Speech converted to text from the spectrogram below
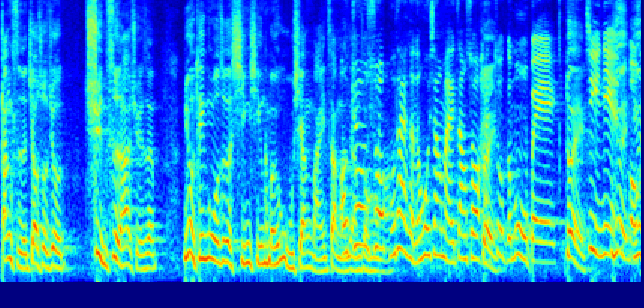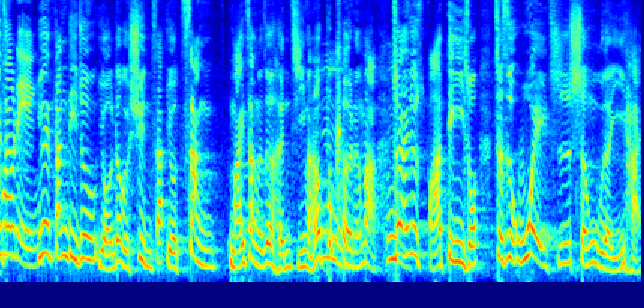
当时的教授就训斥他的学生。你有听过这个猩猩他们互相埋葬的？哦，就是说不太可能互相埋葬，说还做个墓碑，对，纪念。因为因为因为当地就有那个殉葬有葬埋葬的这个痕迹嘛，他说不可能嘛，所以他就把它定义说这是未知生物的遗骸。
